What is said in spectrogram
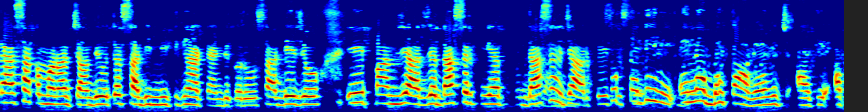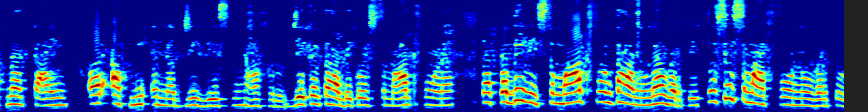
ਪੈਸਾ ਕਮਾਉਣਾ ਚਾਹੁੰਦੇ ਹੋ ਤਾਂ ਸਾਡੀ ਮੀਟਿੰਗਾਂ ਅਟੈਂਡ ਕਰੋ। ਸਾਡੇ ਜੋ ਇਹ 5000 ਜਾਂ 10 ਰੁਪਿਆ 10000 ਰੁਪਏ ਤੁਸੀਂ ਕਦੀ ਵੀ ਇਹਨਾਂ ਬਹਕਾਵਿਆਂ ਵਿੱਚ ਆ ਕੇ ਆਪਣਾ ਟਾਈਮ ਔਰ ਆਪਣੀ એનર્ਜੀ ਵੇਸਟ ਨਾ ਕਰੋ। ਜੇਕਰ ਤੁਹਾਡੇ ਕੋਲ ਸਮਾਰਟਫੋਨ ਹੈ ਤਾਂ ਕਦੀ ਵੀ ਸਮਾਰਟਫੋਨ ਤੁਹਾਨੂੰ ਨਾ ਵਰਤੇ, ਤੁਸੀਂ ਸਮਾਰਟਫੋਨ ਨੂੰ ਵਰਤੋ।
